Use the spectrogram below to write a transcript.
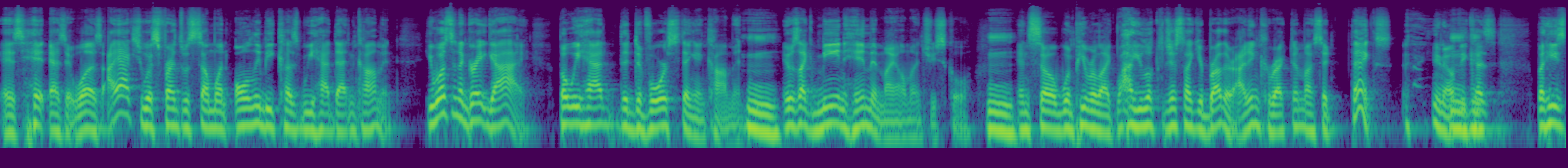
as hit as it was. I actually was friends with someone only because we had that in common. He wasn't a great guy, but we had the divorce thing in common. Hmm. It was like me and him in my elementary school. Hmm. And so when people were like, "Wow, you look just like your brother," I didn't correct him. I said, "Thanks," you know, mm-hmm. because but he's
